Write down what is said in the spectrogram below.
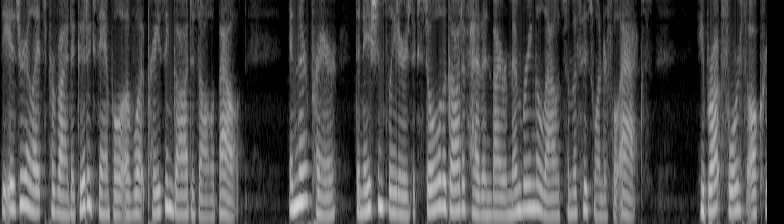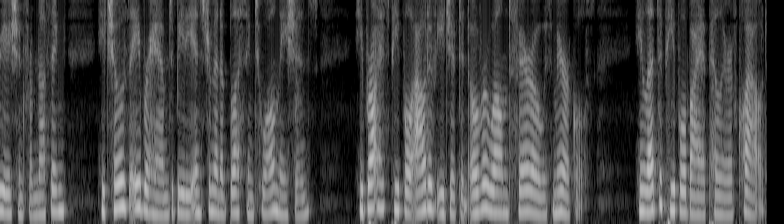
the Israelites provide a good example of what praising God is all about. In their prayer, the nation's leaders extol the God of heaven by remembering aloud some of his wonderful acts. He brought forth all creation from nothing. He chose Abraham to be the instrument of blessing to all nations. He brought his people out of Egypt and overwhelmed Pharaoh with miracles. He led the people by a pillar of cloud.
